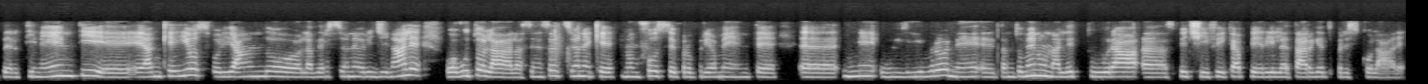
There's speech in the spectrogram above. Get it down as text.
pertinenti e, e anche io sfogliando la versione originale ho avuto la, la sensazione che non fosse propriamente eh, né un libro né eh, tantomeno una lettura eh, specifica per il target prescolare.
